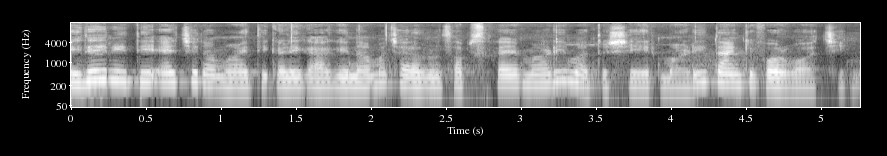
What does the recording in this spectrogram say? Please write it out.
ಇದೇ ರೀತಿ ಹೆಚ್ಚಿನ ಮಾಹಿತಿಗಳಿಗಾಗಿ ನಮ್ಮ ಚಾನಲ್ನ ಸಬ್ಸ್ಕ್ರೈಬ್ ಮಾಡಿ ಮತ್ತು ಶೇರ್ ಮಾಡಿ. ಥ್ಯಾಂಕ್ ಯು ಫಾರ್ ವಾಚಿಂಗ್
